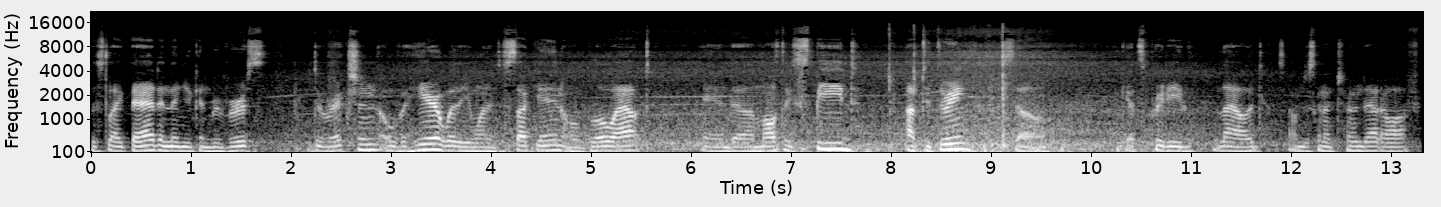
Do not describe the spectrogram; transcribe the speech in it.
just like that and then you can reverse direction over here, whether you want it to suck in or blow out, and uh, multi-speed up to three, so it gets pretty loud. So I'm just gonna turn that off.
